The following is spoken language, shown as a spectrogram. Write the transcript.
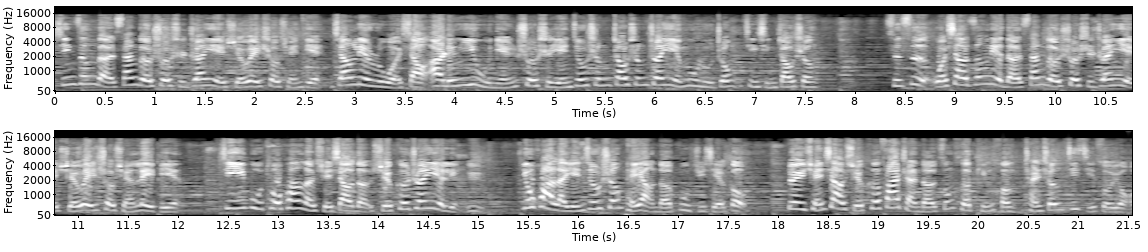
新增的三个硕士专业学位授权点将列入我校2015年硕士研究生招生专业目录中进行招生。此次我校增列的三个硕士专业学位授权类别，进一步拓宽了学校的学科专业领域，优化了研究生培养的布局结构，对全校学科发展的综合平衡产生积极作用。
